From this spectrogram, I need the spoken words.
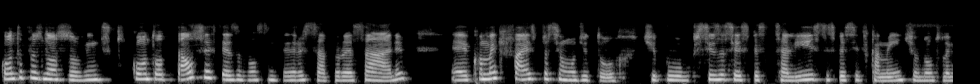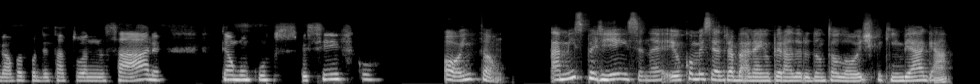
conta para os nossos ouvintes que com total certeza vão se interessar por essa área é, como é que faz para ser um auditor? Tipo, precisa ser especialista especificamente, odonto legal para poder estar tá atuando nessa área? Tem algum curso específico? Ó, oh, então, a minha experiência, né, eu comecei a trabalhar em operadora odontológica aqui em BH,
